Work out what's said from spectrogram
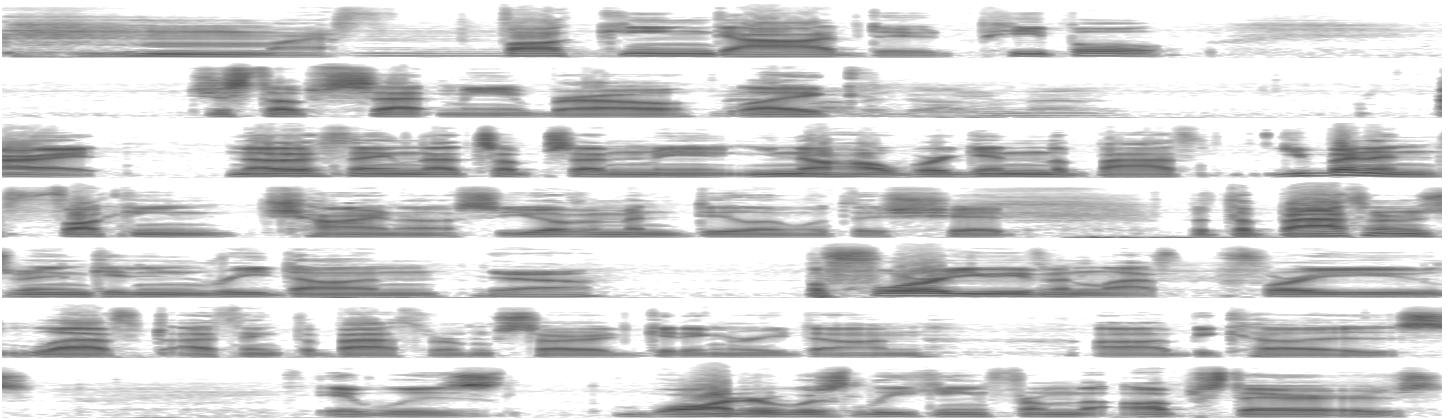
my mm. fucking god, dude. People just upset me, bro. Like all right, another thing that's upsetting me. You know how we're getting the bath. You've been in fucking China, so you haven't been dealing with this shit. But the bathroom's been getting redone Yeah. Before you even left. Before you left, I think the bathroom started getting redone uh, because it was water was leaking from the upstairs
